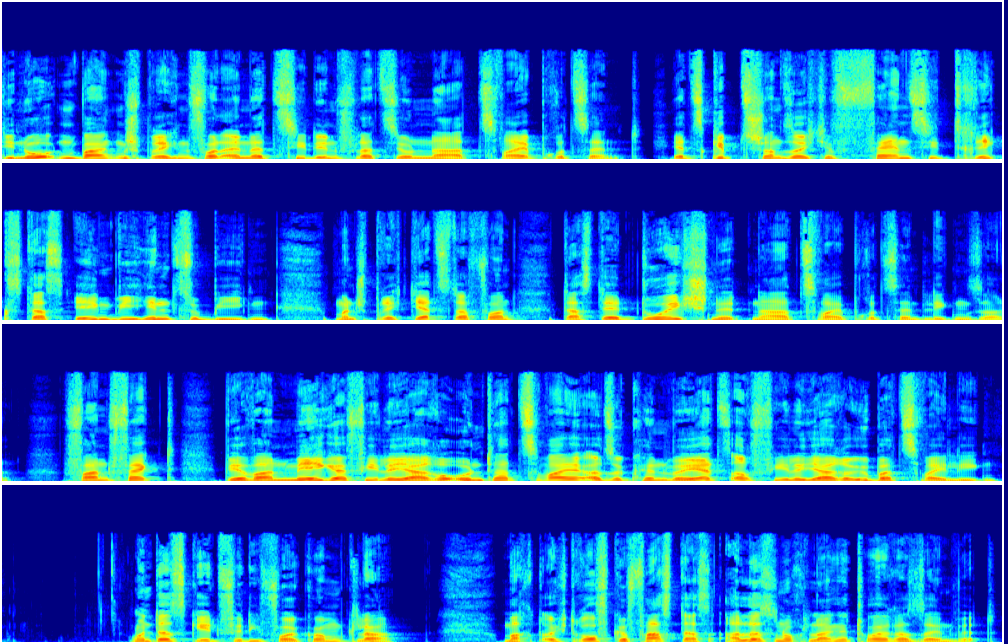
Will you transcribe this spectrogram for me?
Die Notenbanken sprechen von einer Zielinflation nahe 2%. Jetzt gibt es schon solche fancy Tricks, das irgendwie hinzubiegen. Man spricht jetzt davon, dass der Durchschnitt nahe 2% liegen soll. Fun Fact: Wir waren mega viele Jahre unter 2, also können wir jetzt auch viele Jahre über 2 liegen. Und das geht für die vollkommen klar. Macht euch darauf gefasst, dass alles noch lange teurer sein wird.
